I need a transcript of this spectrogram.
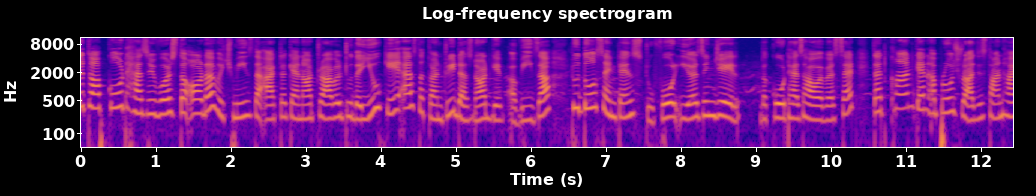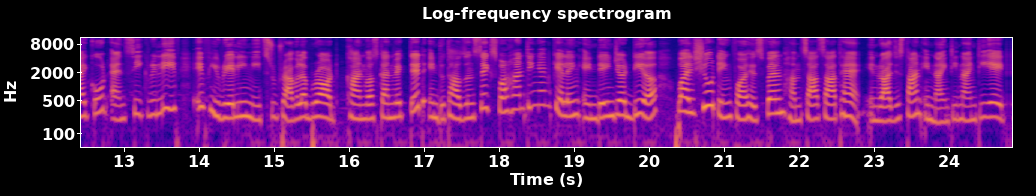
The top court has reversed the order which means the actor cannot travel to the UK as the country does not give a visa to those sentenced to 4 years in jail. The court has however said that Khan can approach Rajasthan High Court and seek relief if he really needs to travel abroad. Khan was convicted in 2006 for hunting and killing endangered deer while shooting for his film Hum Saath Saath Hain in Rajasthan in 1998.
